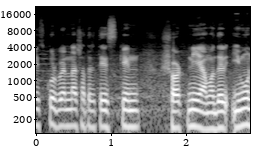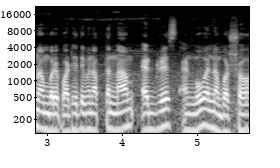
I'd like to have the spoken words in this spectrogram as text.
মিস করবেন না, সাথে সাথে স্ক্রিন শট নিয়ে আমাদের ইমো নাম্বারে পাঠিয়ে দেবেন। আপনার নাম অ্যাড্রেস অ্যান্ড মোবাইল নাম্বার সহ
